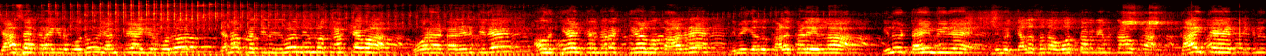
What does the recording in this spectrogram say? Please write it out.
ಶಾಸಕರಾಗಿರ್ಬೋದು ಎಂ ಪಿ ಆಗಿರ್ಬೋದು, ಜನಪ್ರತಿನಿಧಿಗಳು ನಿಮ್ಮ ಕರ್ತವ್ಯ. ಹೋರಾಟ ನಡೀತಿದೆ. ಅವ್ರು ಕೇಳ್ಕೊಂಡಾರ ಕೇಳ್ಬೇಕು ಆದ್ರೆ ನಿಮಗೆ ಅದು ಕಳಕಳಿ ಇಲ್ಲ. ಇನ್ನೂ ಟೈಮ್ ಇದೆ. ನಿಮ್ಮ ಕೆಲಸದ ಒತ್ತಡ ನೀವು ನಾವು ಕಾಯ್ತಾ ಇರ್ತೀವಿ.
